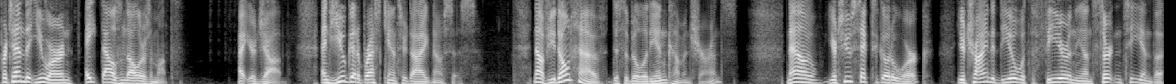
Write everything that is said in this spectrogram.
Pretend that you earn $8,000 a month at your job and you get a breast cancer diagnosis. Now, if you don't have disability income insurance, now you're too sick to go to work. You're trying to deal with the fear and the uncertainty and the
